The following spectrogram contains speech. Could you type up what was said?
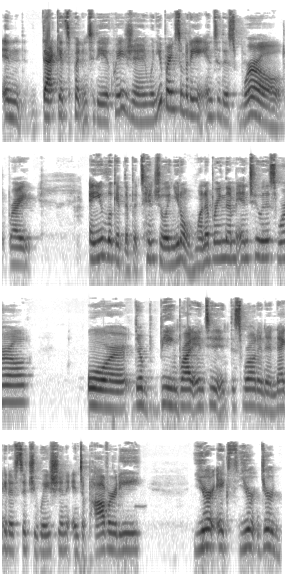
and that gets put into the equation when you bring somebody into this world right and you look at the potential and you don't want to bring them into this world or they're being brought into this world in a negative situation into poverty you're ex- you're you're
